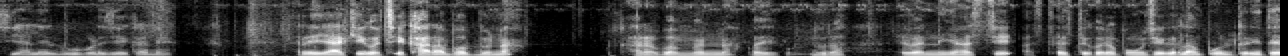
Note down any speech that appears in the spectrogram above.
শিয়ালের গু পড়েছে এখানে। আরে আর কি করছি? খারাপ ভাববেন না? খারাপ ভাববেন না ভাই বন্ধুরা। এবার নিয়ে আসছি। আস্তে আস্তে করে পৌঁছে গেলাম পোলট্রিতে।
